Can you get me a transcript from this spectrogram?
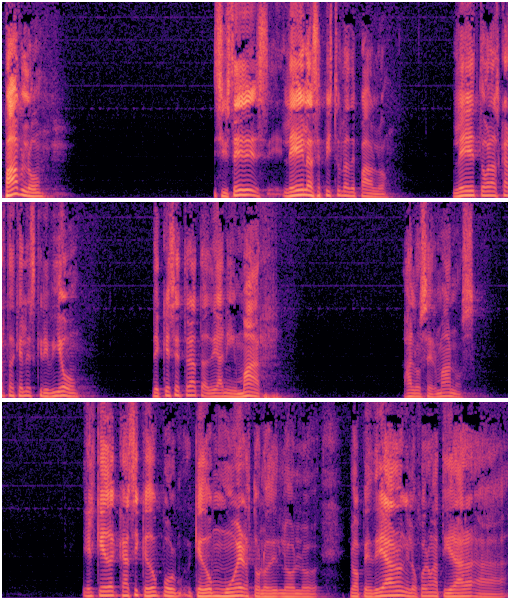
Pablo, si ustedes leen las epístolas de Pablo, lee todas las cartas que él escribió, ¿de qué se trata? De animar a los hermanos él queda, casi quedó, quedó muerto. Lo, lo apedrearon y lo fueron a tirar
